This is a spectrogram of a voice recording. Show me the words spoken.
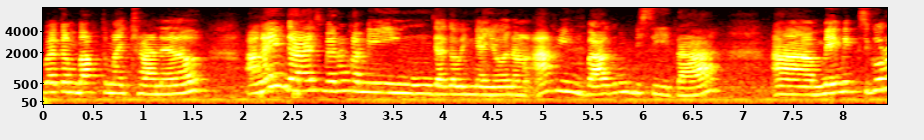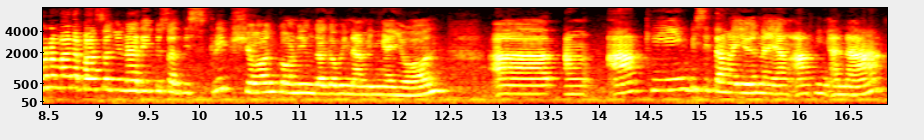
Welcome back to my channel. Ah, ngayon guys, meron kaming gagawin ngayon ng aking bagong bisita. Ah, may, may, siguro naman nabasa nyo na rito sa description kung ano yung gagawin namin ngayon. At ang aking bisita ngayon ay ang aking anak.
